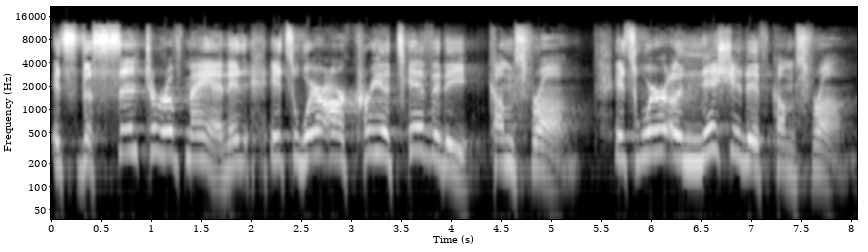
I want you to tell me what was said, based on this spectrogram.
It's the center of man. It, it's where our creativity comes from. It's where initiative comes from.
